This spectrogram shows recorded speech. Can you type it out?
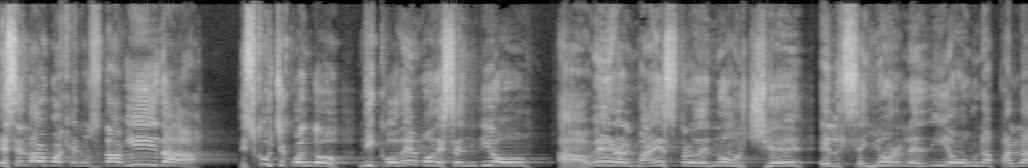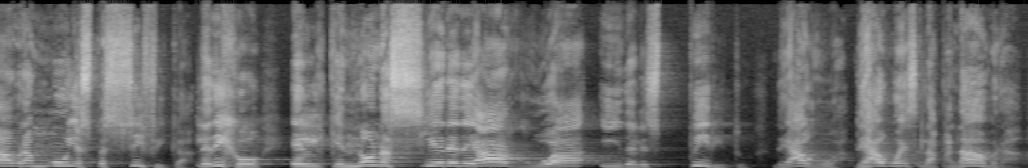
es el agua que nos da vida. Escuche cuando Nicodemo descendió a ver al maestro de noche, el Señor le dio una palabra muy específica. Le dijo, el que no naciere de agua y del espíritu, de agua, de agua es la palabra.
